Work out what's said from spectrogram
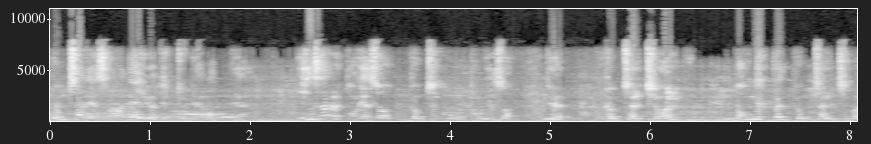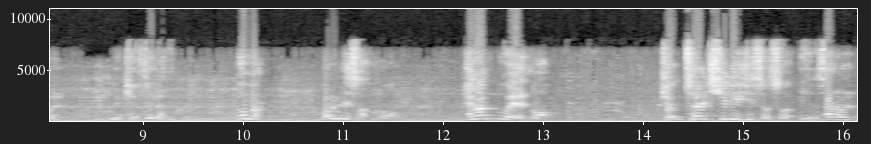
검찰의 4대 요직 중에 하나인데 인사를 통해서 검찰국을 통해서 이제 검찰청을 독립된 검찰청을 이제 개설하는 거예요. 그러면 원리상으로 행안부에도 경찰실이 있어서 인사를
